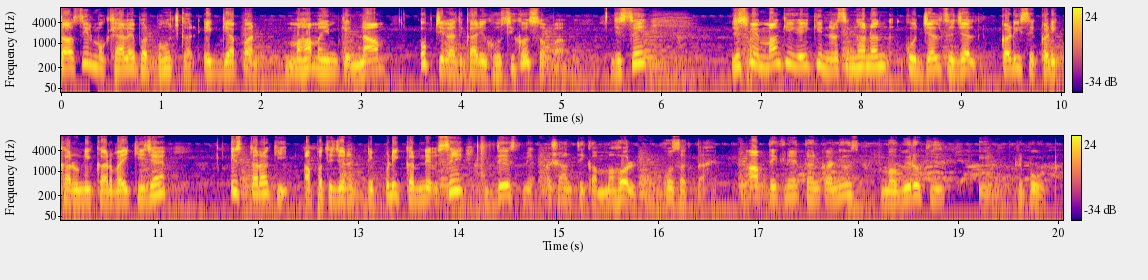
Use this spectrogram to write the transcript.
तहसील मुख्यालय पर पहुंचकर एक ज्ञापन महामहिम के नाम उप जिलाधिकारी घोसी को सौंपा, जिससे जिसमें मांग की गई कि नरसिंहानंद को जल्द से जल्द कड़ी से कड़ी कानूनी कार्रवाई की जाए। इस तरह की आपत्तिजनक टिप्पणी करने से देश में अशांति का माहौल हो सकता है। आप देख रहे हैं तहलका न्यूज़ मवीरों की एक रिपोर्ट।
